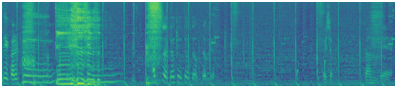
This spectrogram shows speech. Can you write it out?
でこれピーンピーンあちょっ。と待っ。て待っ。て待っ。て待っ。て待っ。てよいしょなんで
